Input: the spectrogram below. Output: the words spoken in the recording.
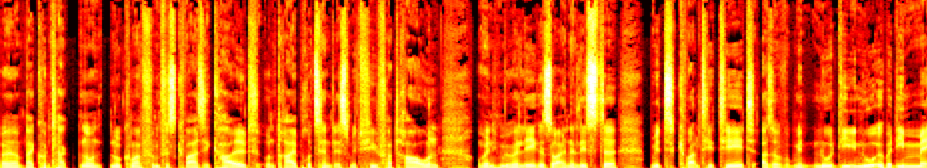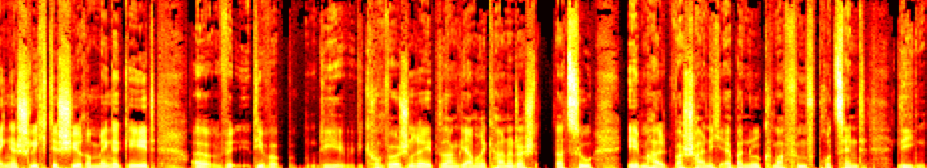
äh, bei Kontakten und 0,5 ist quasi kalt und 3 Prozent ist mit viel Vertrauen. Und wenn ich mir überlege, so eine Liste mit Quantität, also mit nur, die nur über die Menge, schlichte, schiere Menge geht, äh, die, die, die Conversion Rate, sagen die Amerikaner dazu, eben halt wahrscheinlich eher bei 0,5 Prozent liegen.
